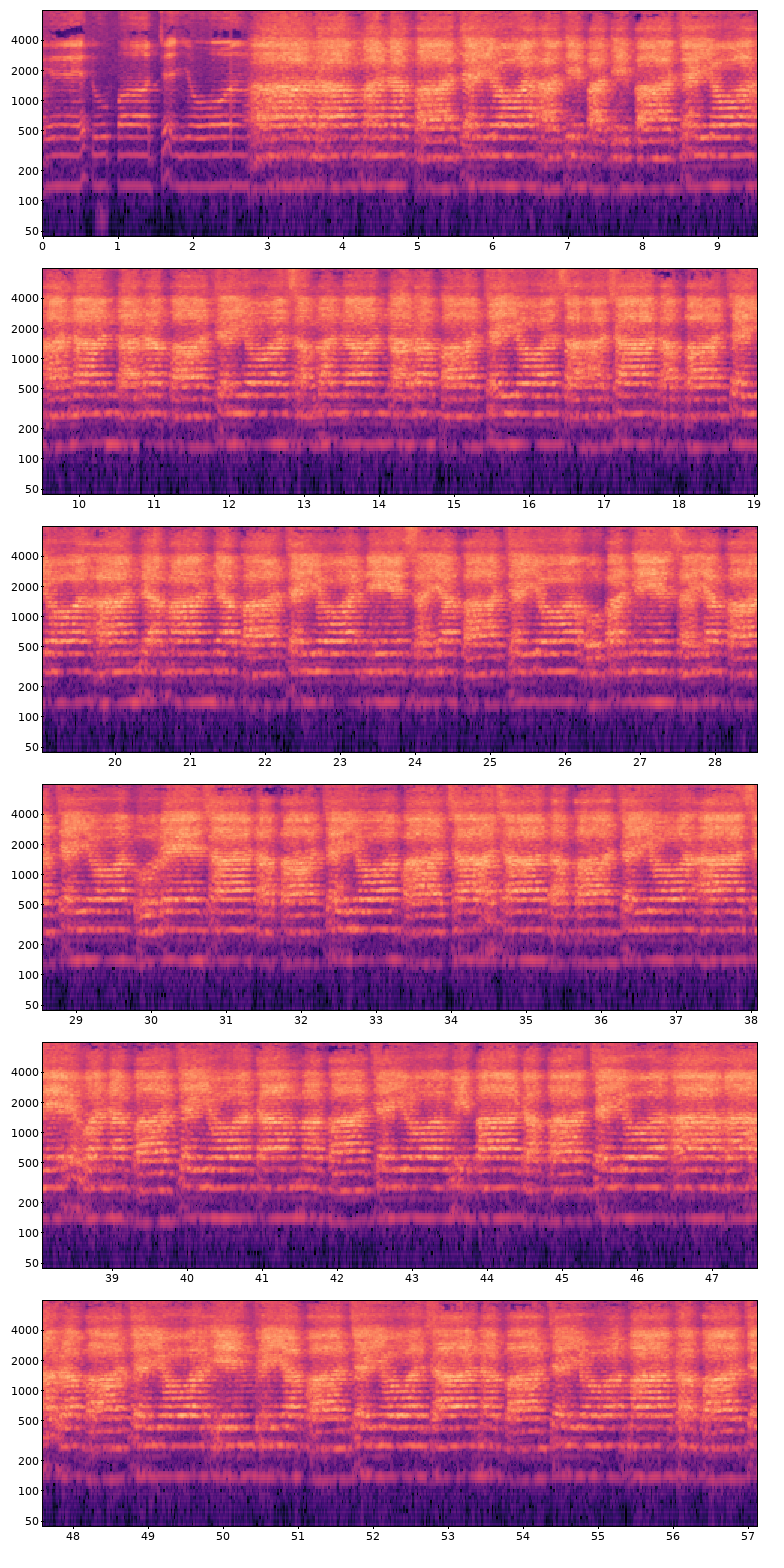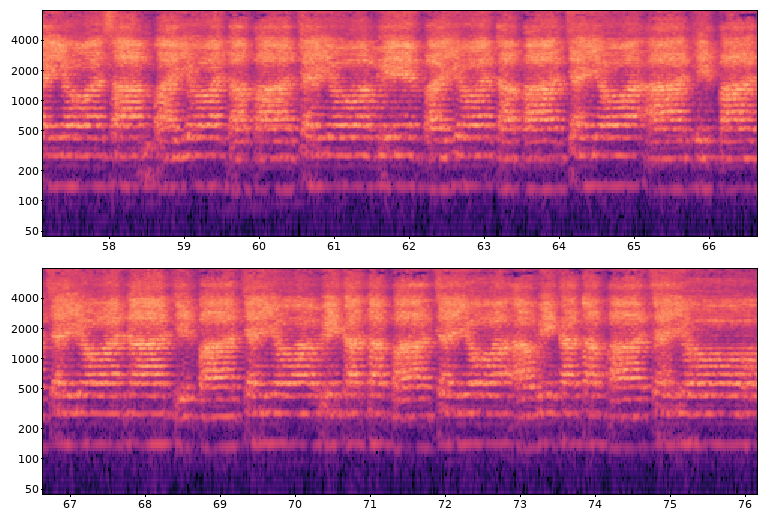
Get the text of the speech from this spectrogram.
เอตุปัจจโยอารัมมณปัจจโยอธิปติปัจจโยอนันตรปัจจโยสมนันตรปัจจโยสหชาตปัจจโยอัญญมัญญปัจจโยนิสยปัจจโยอุปนิสยปัจจโย วนปัจจโยกรรมปัจจโยวิปากปัจจโยอาหารปัจจโยอินทรียปัจจโยชานปัจจโยมาคปัจจโยสัมปโยตปัจจโย ปโยตปัจจโยอาทิปัจจโยนาทิปัจจโยวิคตปัจจโยอวิคตปัจจโย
